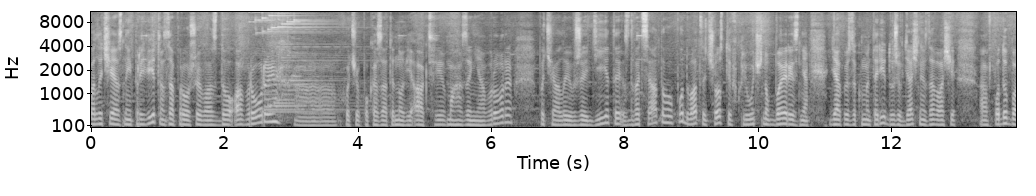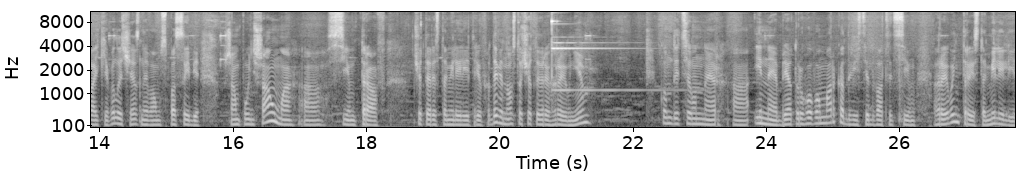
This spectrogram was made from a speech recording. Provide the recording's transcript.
Величезний привіт! Запрошую вас до Аврори. Е, Хочу показати нові акції в магазині Аврори. Почали вже діяти з 20 по 26 включно березня. Дякую за коментарі. Дуже вдячний за ваші е, вподобайки. Величезне вам спасибі. Шампунь Шаума е, 7 трав 400 мл 94 гривні. Кондиціонер Інебрія торгова марка 227 гривень 300 мл.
